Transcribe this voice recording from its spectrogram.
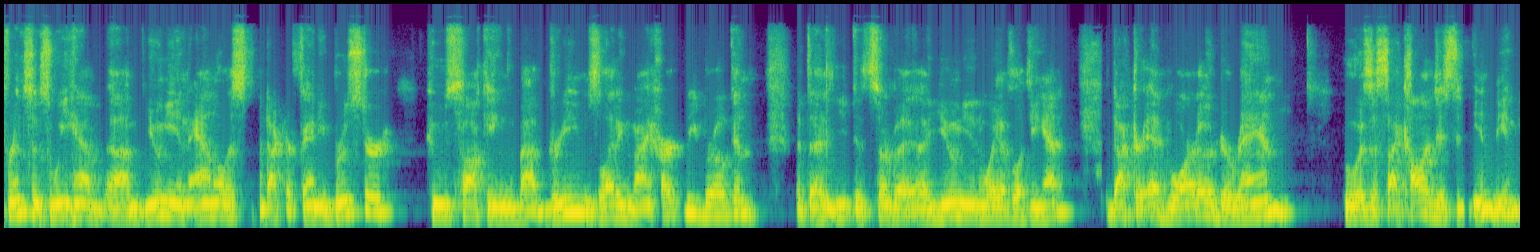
For instance, we have um, analyst Dr. Fanny Brewster who's talking about dreams letting my heart be broken. It's, sort of a, a Jungian way of looking at it. Dr. Eduardo Duran, who was a psychologist in Indian,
